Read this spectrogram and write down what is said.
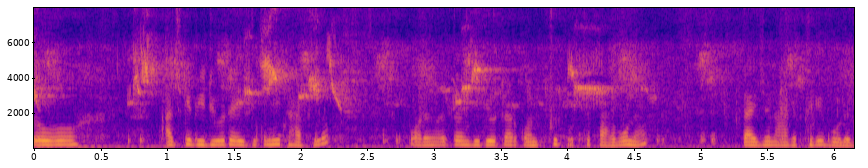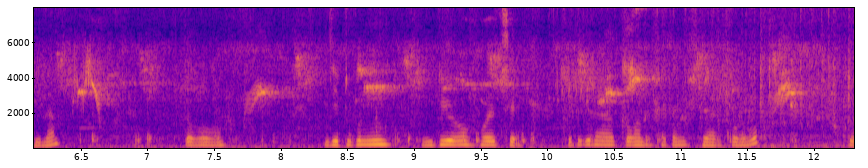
তো আজকে ভিডিওটা এইটুকুনি থাকল। পরে হয়তো আমি ভিডিওটা আর কন্টিনিউ করতে পারব না, তাই জন্য আগের থেকে বলে দিলাম। তো যেটুকুনি ভিডিও হয়েছে, সেটুকুনি তোমাদের সাথে আমি শেয়ার করব। তো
